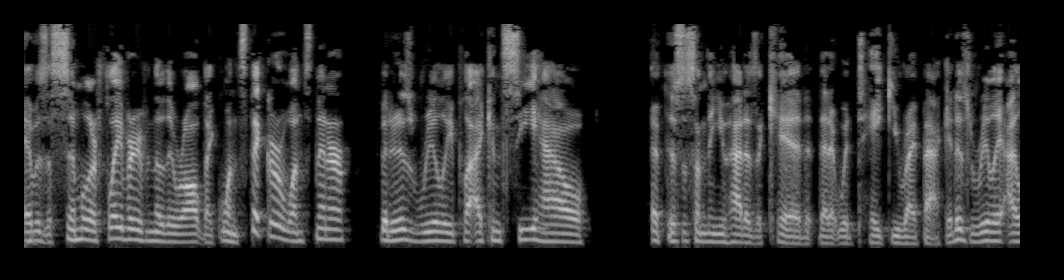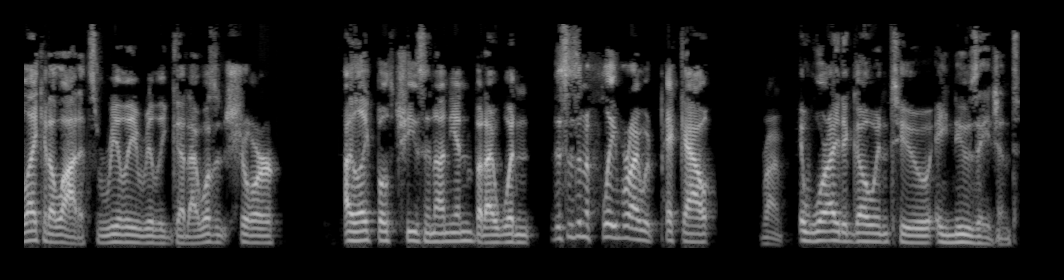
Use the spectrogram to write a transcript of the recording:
It was a similar flavor, even though they were all like one's thicker, one's thinner, but it is really, pl- I can see how if this is something you had as a kid that it would take you right back. It is really, I like it a lot. It's really, really good. I wasn't sure. I like both cheese and onion, but I wouldn't, this isn't a flavor I would pick out Right. were I to go into a news agent.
